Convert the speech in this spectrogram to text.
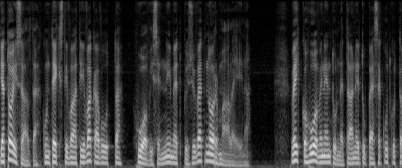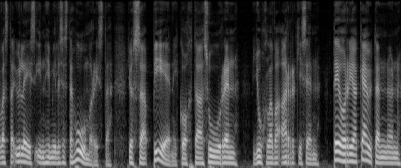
Ja toisaalta, kun teksti vaatii vakavuutta, Huovisen nimet pysyvät normaaleina. Veikko Huovinen tunnetaan etupäässä kutkuttavasta yleisinhimillisestä huumorista, jossa pieni kohtaa suuren, juhlava arkisen, teoria käytännön,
